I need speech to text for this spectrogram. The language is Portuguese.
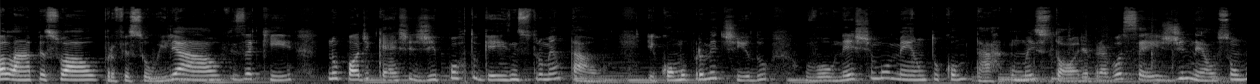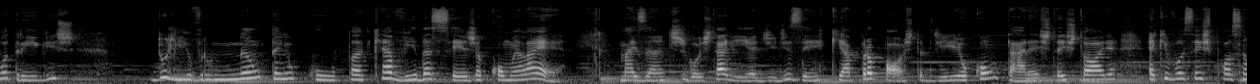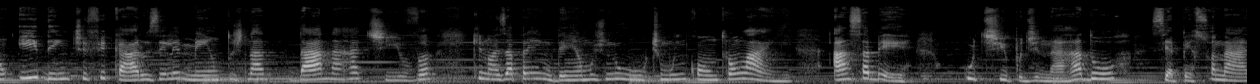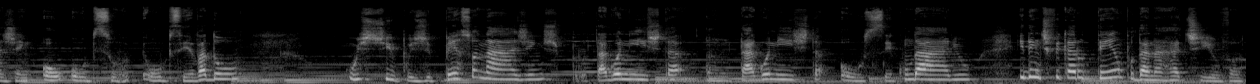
Olá, pessoal. Professor William Alves aqui no podcast de Português Instrumental. E como prometido, vou neste momento contar uma história para vocês de Nelson Rodrigues do livro Não Tenho Culpa que a vida seja como ela é. Mas antes gostaria de dizer que a proposta de eu contar esta história é que vocês possam identificar os elementos na da narrativa que nós aprendemos no último encontro online, a saber, o tipo de narrador, se é personagem ou observador, os tipos de personagens, protagonista, antagonista ou secundário, identificar o tempo da narrativa,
